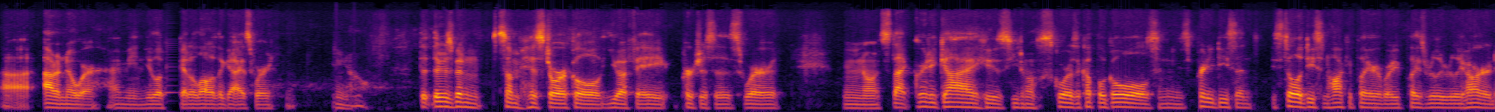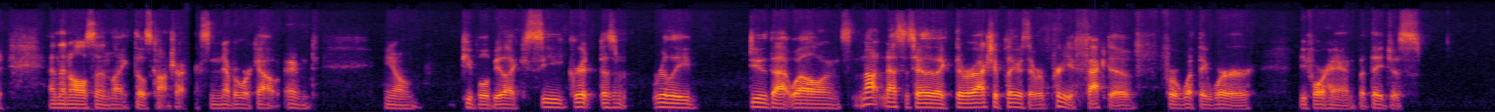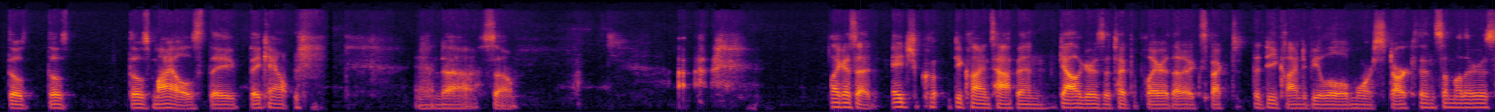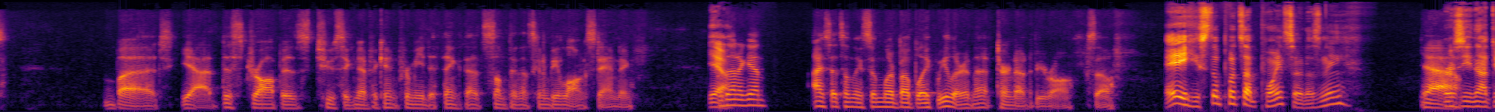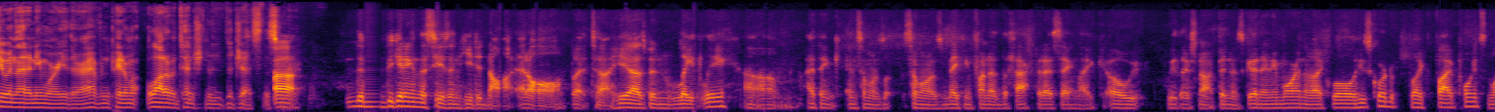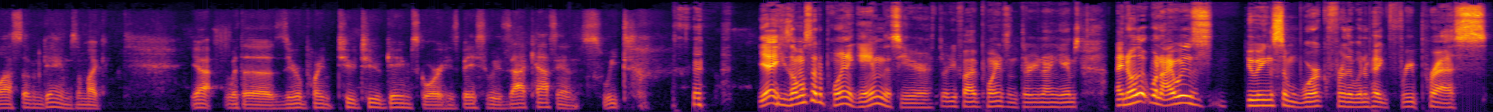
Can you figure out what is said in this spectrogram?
uh, out of nowhere. I mean you look at a lot of the guys where you know th- there's been some historical ufa purchases where you know it's that gritty guy who's you know scores a couple goals and he's pretty decent. He's still a decent hockey player but he plays really really hard. And then all of a sudden like those contracts never work out. And you know people will be like see grit doesn't really do that well and it's not necessarily like there were actually players that were pretty effective for what they were beforehand but they just those those those miles they they count and uh so like I said, age declines happen. Gallagher is the type of player that I expect the decline to be a little more stark than some others. But yeah, this drop is too significant for me to think that's something that's going to be long standing. Yeah. But then again, I said something similar about Blake Wheeler, and that turned out to be wrong. So Hey, he still puts up points though, doesn't he? yeah, Or is he not doing that anymore either? I haven't paid him a lot of attention to the Jets this Uh, year. the beginning of the season he did not at all, but uh, he has been lately. Um, I think, and someone was someone was making fun of the fact that I was saying like, "Oh, Wheeler's not been as good anymore," and they're like, "Well, he scored like five points in the last seven games." I'm like, "Yeah, with a 0.22 game score, he's basically Zack Kassian. Sweet." Yeah, he's almost at a point a game this year. 35 points in 39 games. I know that when I was doing some work for the Winnipeg Free Press,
